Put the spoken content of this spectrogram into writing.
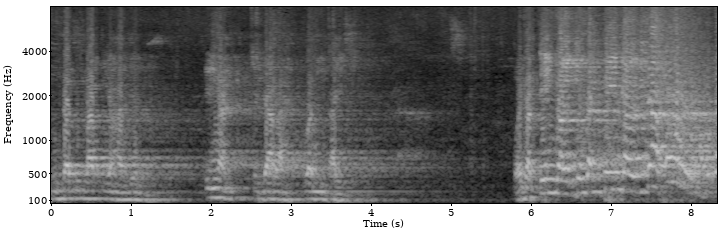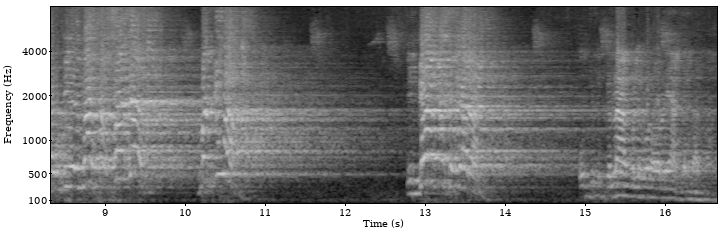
Bunda-bunda yang hadir. Ingat sejarah wanita ini. Mereka tinggal bukan tinggal di dapur. Bukan tinggal masak saja. Berjuang tinggalkan sejarah. Untuk dikenal oleh orang-orang yang akan datang.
